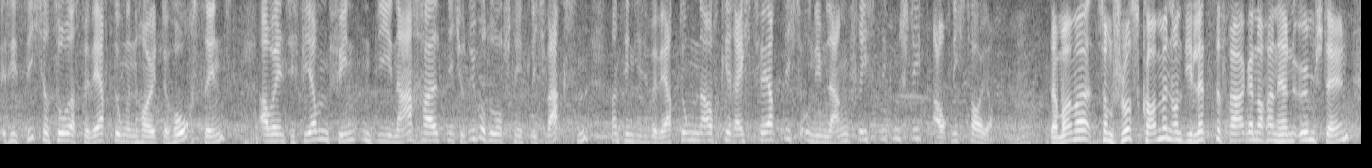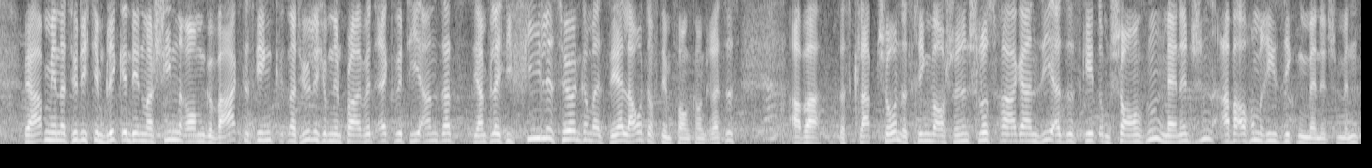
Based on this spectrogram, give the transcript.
Es ist sicher so, dass Bewertungen heute hoch sind, aber wenn Sie Firmen finden, die nachhaltig und überdurchschnittlich wachsen, dann sind diese Bewertungen auch gerechtfertigt und im langfristigen Schnitt auch nicht teuer. Dann wollen wir zum Schluss kommen und die letzte Frage noch an Herrn Öhm stellen. Wir haben hier natürlich den Blick in den Maschinenraum gewagt. Es ging natürlich um den Private Equity Ansatz. Sie haben vielleicht nicht vieles hören können, weil es sehr laut auf dem Fondkongress ist. Aber das klappt schon. Das kriegen wir auch schon in Schlussfrage an Sie. Also es geht um Chancen, Managen, aber auch um Risikenmanagement,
